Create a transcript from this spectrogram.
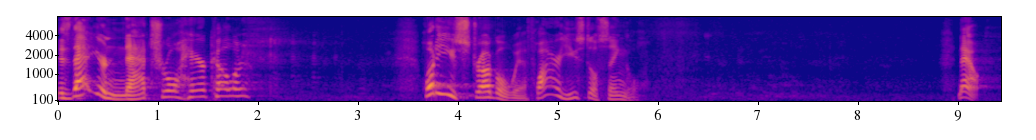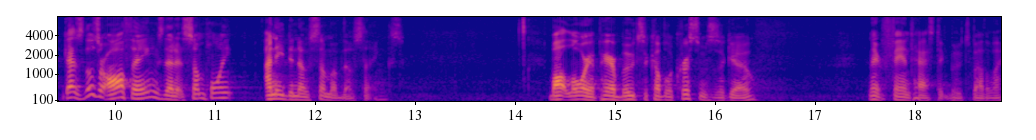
Is that your natural hair color? What do you struggle with? Why are you still single? Now, guys, those are all things that at some point I need to know some of those things. Bought Lori a pair of boots a couple of Christmases ago. They're fantastic boots, by the way.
